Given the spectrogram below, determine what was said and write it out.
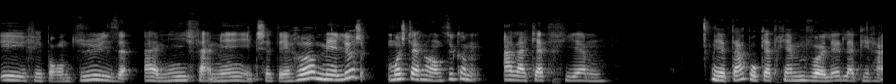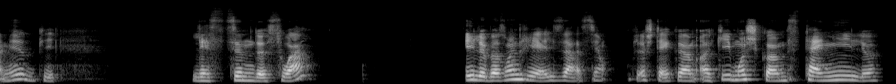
est répondu, amis, famille, etc. Mais là, moi, j'étais rendue comme à la quatrième étape, au quatrième volet de la pyramide, puis l'estime de soi et le besoin de réalisation. Puis là, j'étais comme, OK, moi, je suis comme stagnée, là.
